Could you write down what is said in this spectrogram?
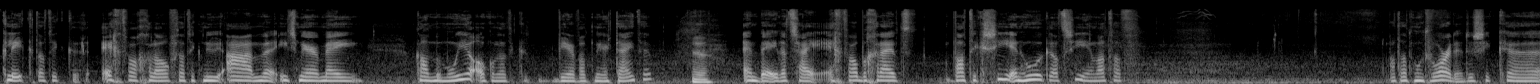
klik dat ik echt wel geloof dat ik nu A, me iets meer mee kan bemoeien. Ook omdat ik weer wat meer tijd heb. Ja. En B, dat zij echt wel begrijpt wat ik zie en hoe ik dat zie. En wat dat, wat dat moet worden. Dus ik, eh,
